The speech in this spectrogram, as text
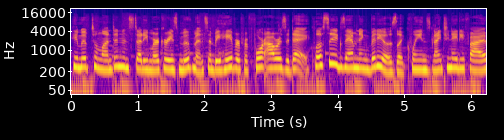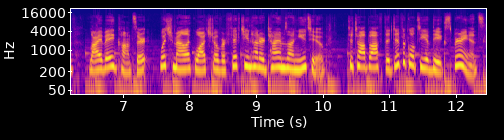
He moved to London and studied Mercury's movements and behavior for four hours a day, closely examining videos like Queen's 1985 Live Aid concert, which Malek watched over 1,500 times on YouTube. To top off the difficulty of the experience,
